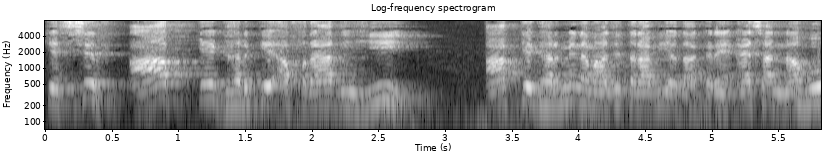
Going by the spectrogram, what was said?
कि सिर्फ़ आपके घर के अफराद ही आपके घर में नमाज़ तरावी अदा करें। ऐसा ना हो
